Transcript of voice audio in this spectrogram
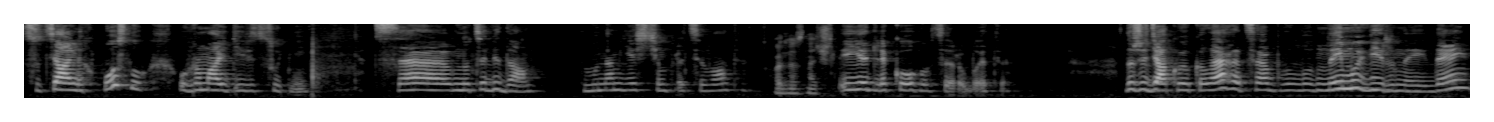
соціальних послуг у громаді відсутній. Це, ну, це біда. Тому нам є з чим працювати. Однозначно. І є для кого це робити. Дуже дякую, колеги. Це був неймовірний день.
